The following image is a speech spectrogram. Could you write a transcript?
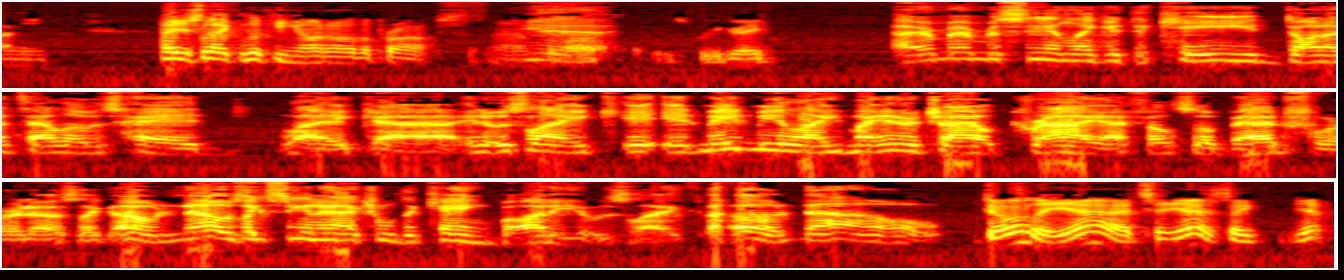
something. I just like looking at all the props. Um, Yeah. it was pretty great. I remember seeing like a decayed Donatello's head, like, uh, and it was like, it, it made me like my inner child cry. I felt so bad for it. I was like, oh no, it was like seeing an actual decaying body. It was like, oh no. Totally, yeah. It's yeah. It's like, yep,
